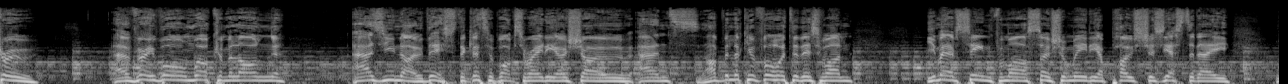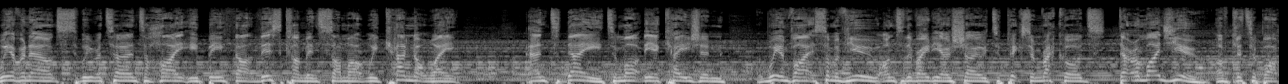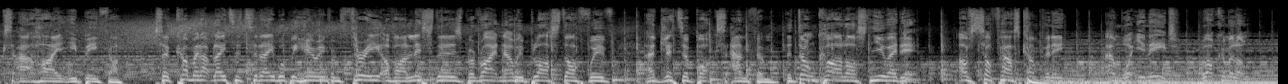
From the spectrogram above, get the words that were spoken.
Crew, a very warm welcome along. As you know, this, the Glitterbox radio show, and I've been looking forward to this one. You may have seen from our social media posts just yesterday, we have announced we return to High Ibiza this coming summer. We cannot wait. And today, to mark the occasion, we invite some of you onto the radio show to pick some records that remind you of Glitterbox at High Ibiza. So coming up later today, we'll be hearing from three of our listeners, but right now we blast off with a Glitterbox anthem, the Don Carlos new edit of Soft House Company and What You Need. Welcome along.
